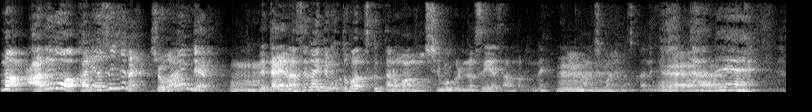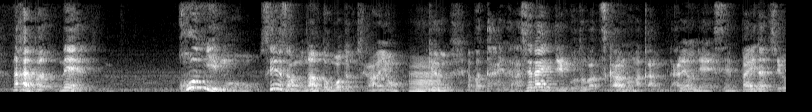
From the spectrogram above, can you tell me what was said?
まあ、あれが分かりやすいじゃない、しょうがないんだよ、うん。で第7世代って言葉を作ったのはあの霜降りのせいやさんだとね、うんいう話もありますからね、へーただね、なんかやっぱね、本人もせいやさんも何と思ったか知らんよ、うん。けど、やっぱ第7世代っていう言葉使うの、なんかあれよね、先輩たちを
